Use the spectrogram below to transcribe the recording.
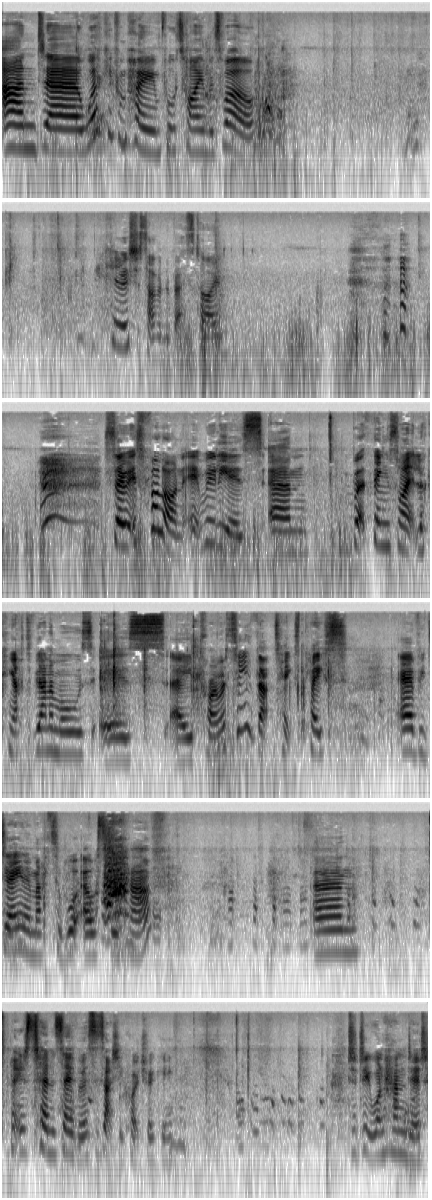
and uh, working from home full time as well. Kira's just having the best time. so it's full on, it really is. Um, but things like looking after the animals is a priority. That takes place every day, no matter what else we have. Um, let me just turn this over. This is actually quite tricky to do one-handed.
